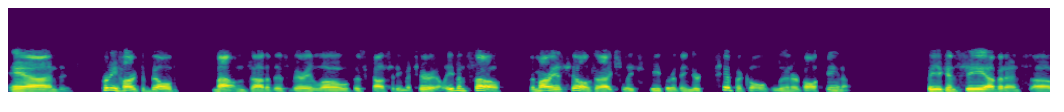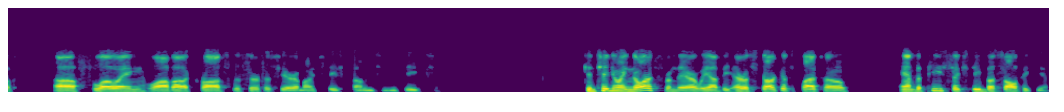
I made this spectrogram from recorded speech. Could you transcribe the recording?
And it's pretty hard to build mountains out of this very low viscosity material. Even so, the Marius Hills are actually steeper than your typical lunar volcano. But you can see evidence of uh, flowing lava across the surface here amongst these cones and peaks. Continuing north from there, we have the Aristarchus Plateau and the P60 basaltic unit.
